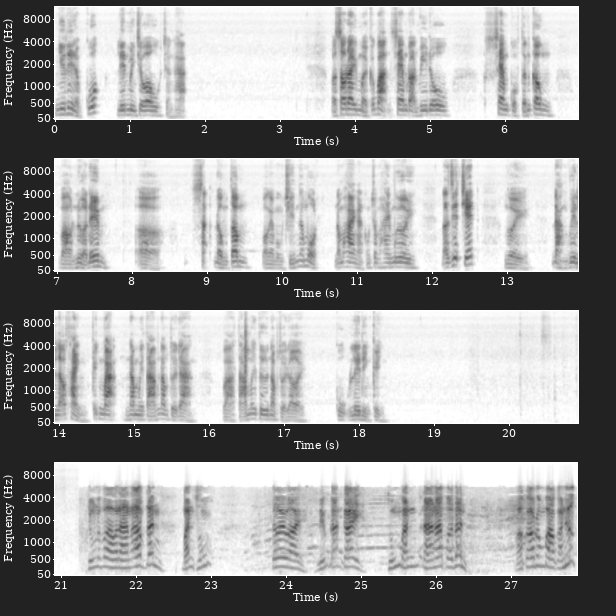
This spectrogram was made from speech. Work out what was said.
như Liên Hợp Quốc, Liên minh châu Âu chẳng hạn. Và sau đây mời các bạn xem đoạn video xem cuộc tấn công vào nửa đêm ở Đồng Tâm vào ngày 9 tháng 1 năm 2020 đã giết chết người đảng viên lão thành cách mạng 58 năm tuổi đảng và 84 năm tuổi đời, cụ Lê Đình Kình. Chúng nó vào đàn áp dân, bắn súng, tơi bời, liễu đạn cay, súng bắn đàn áp vào dân, báo cáo đồng bào cả nước.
